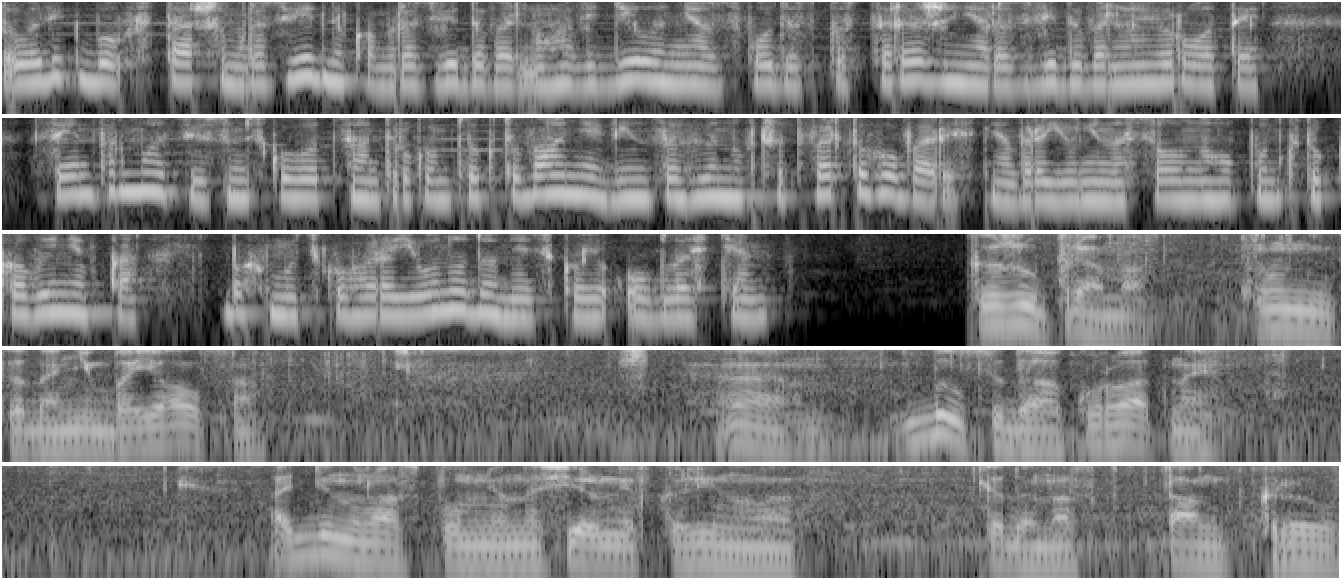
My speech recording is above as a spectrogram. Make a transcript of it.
Чоловік був старшим розвідником розвідувального відділення взводу спостереження розвідувальної роти. За інформацією Сумського центру комплектування, він загинув 4 вересня в районі населеного пункту Калинівка Бахмутського району Донецької області. Скажу прямо, он никогда не боялся. Э, Был всегда аккуратный. Один раз, помню, на ферме в Калиново, когда нас танк крыл,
